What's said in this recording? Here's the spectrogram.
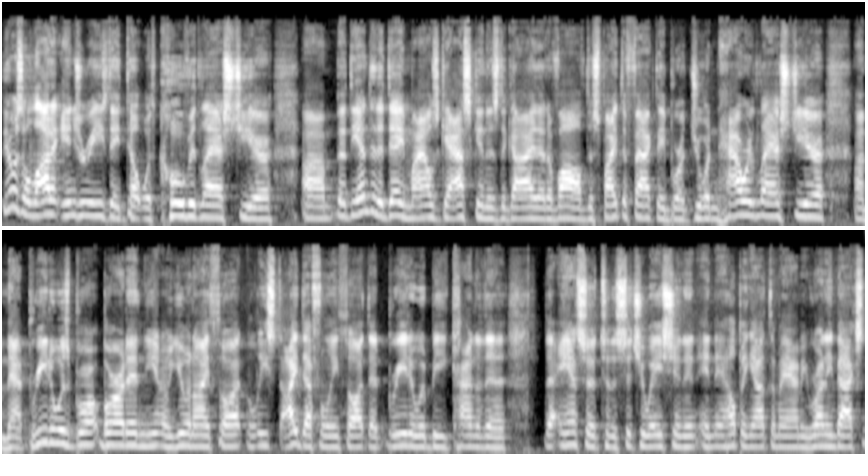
there was a lot of injuries. They dealt with COVID last year. Um, at the end of the day, Myles Gaskin is the guy that evolved, despite the fact they brought Jordan Howard last year. Uh, Matt Breida was brought, brought in. You know, you and I thought, at least I definitely thought that Breida would be kind of the the answer to the situation in, in helping out the Miami running backs.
